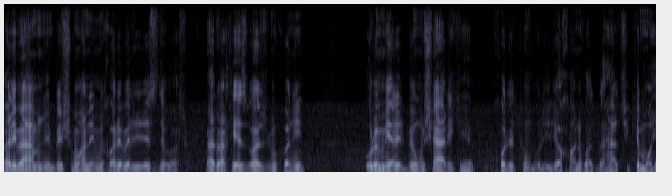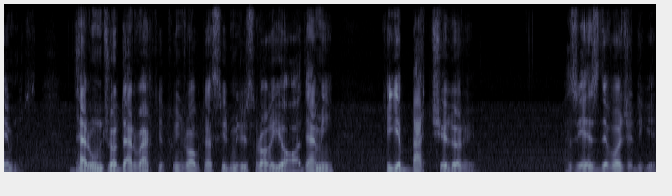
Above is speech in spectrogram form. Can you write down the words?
ولی به هم به شما نمی‌خوره برید ازدواج. بعد وقتی ازدواج می‌کنید او رو میارید به اون شهری که خودتون بودید یا خانواده هر چی که مهم نیست. در اونجا در وقتی تو این رابطه هستید میرید سراغ یه آدمی که یه بچه داره از یه ازدواج دیگه.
